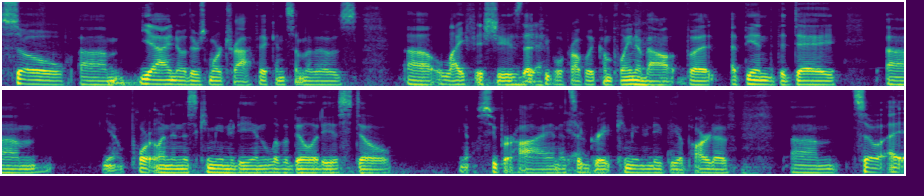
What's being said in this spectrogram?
So, um, yeah, I know there's more traffic and some of those, uh, life issues that yeah. people probably complain about, but at the end of the day, um, you know, Portland and this community and livability is still you know super high, and it's yeah. a great community to be a part of. Um, so, I,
